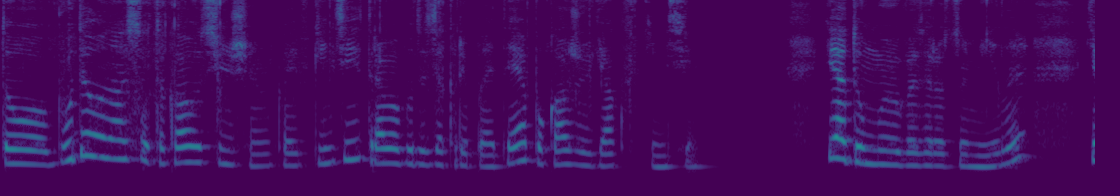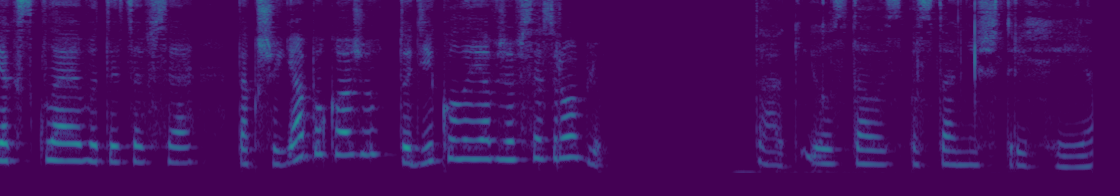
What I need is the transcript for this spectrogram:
то буде у нас отака от сніжинка. І в кінці треба буде закріпити. Я покажу, як в кінці. Я думаю, ви зрозуміли, як склеювати це все. Так що я покажу тоді, коли я вже все зроблю. Так, і остались останні штрихи.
